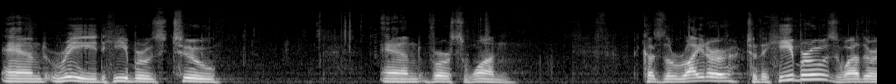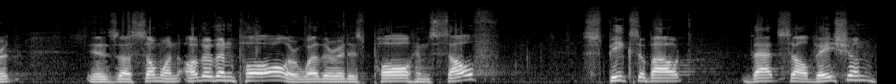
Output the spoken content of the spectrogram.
and read Hebrews 2 and verse 1. Because the writer to the Hebrews, whether it is uh, someone other than Paul or whether it is Paul himself, speaks about that salvation.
